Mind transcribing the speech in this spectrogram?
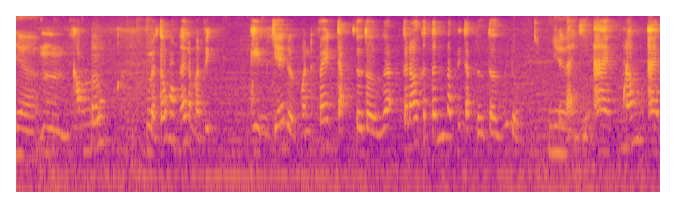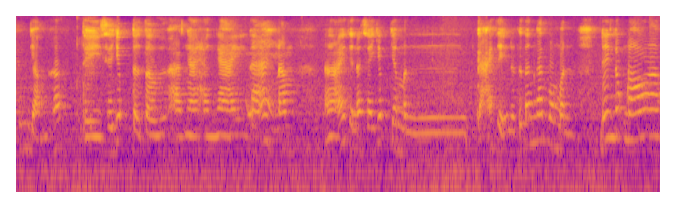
yeah. ừ, không muốn nhưng mà tốt không thấy là mình phải kiềm chế được mình phải tập từ từ á. Cái đó cái tính nó phải tập từ từ mới được. Yeah. tại vì ai cũng nóng ai cũng giận hết. Thì sẽ giúp từ từ hàng ngày hàng ngày tháng hàng năm. Ấy thì nó sẽ giúp cho mình cải thiện được cái tính cách của mình. Đến lúc đó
